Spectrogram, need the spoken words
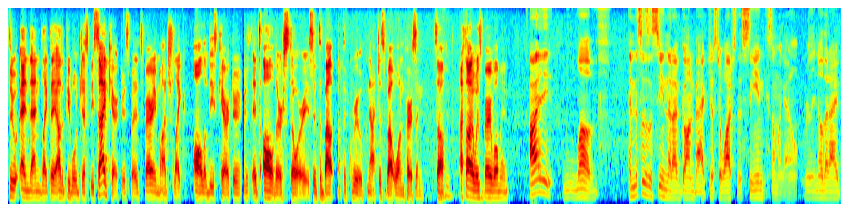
through and then like the other people would just be side characters but it's very much like all of these characters it's all their stories it's about the group not just about one person so Mm-hmm. i thought it was very well made I love, and this is a scene that I've gone back just to watch this scene because I'm like, I don't really know that I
